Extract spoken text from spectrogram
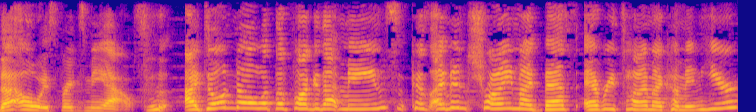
That always freaks me out. I don't know what the fuck that means, because I've been trying my best every time I come in here.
